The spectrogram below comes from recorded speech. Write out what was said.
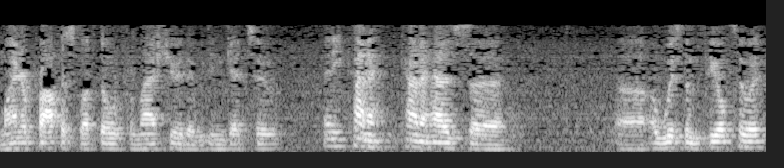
minor prophets left over from last year that we didn't get to, and he kind of kind of has uh, uh, a wisdom feel to it,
